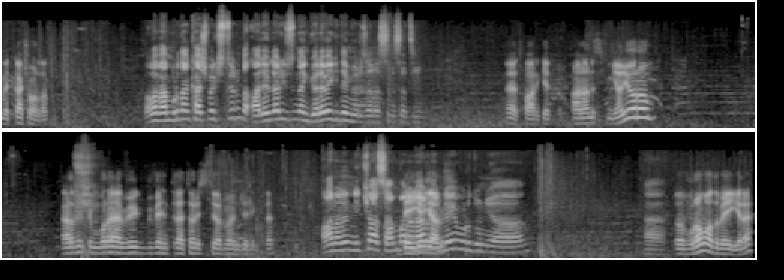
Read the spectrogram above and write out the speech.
Ahmet kaç oradan. Baba ben buradan kaçmak istiyorum da alevler yüzünden göreve gidemiyoruz anasını satayım. Evet fark ettim. Ananı sikim yanıyorum. Kardeşim buraya büyük bir ventilatör istiyorum öncelikle. Ananın nikah sen bana Beygir nereden gelmiş. neyi vurdun ya? Ha. Ee, vuramadı beygire.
